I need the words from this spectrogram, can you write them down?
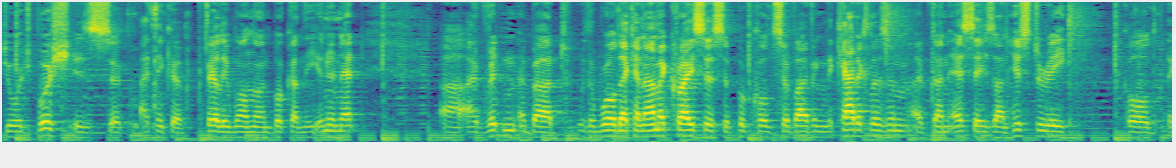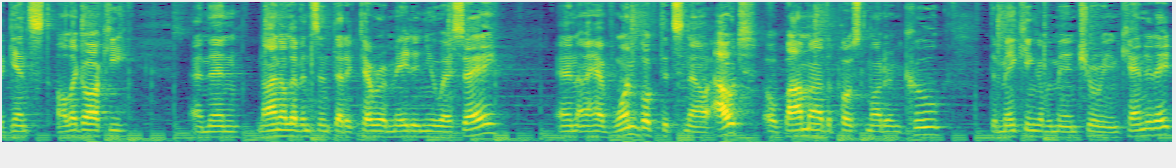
George Bush is, uh, I think, a fairly well known book on the internet. Uh, I've written about the world economic crisis, a book called Surviving the Cataclysm. I've done essays on history called Against Oligarchy, and then 9 11 Synthetic Terror Made in USA. And I have one book that's now out Obama, the Postmodern Coup The Making of a Manchurian Candidate.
